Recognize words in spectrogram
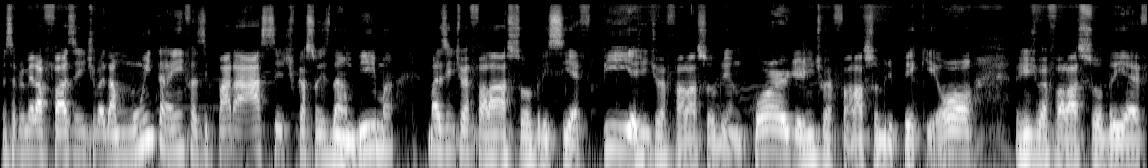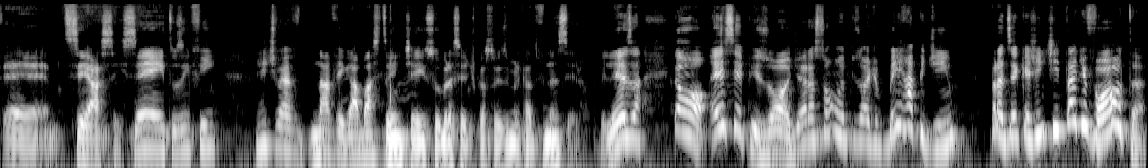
Nessa primeira fase a gente vai dar muita ênfase para as certificações da Ambima, mas a gente vai falar sobre CFP, a gente vai falar sobre Ancord, a gente vai falar sobre PQO, a gente vai falar sobre F, é, CA600, enfim. A gente vai navegar bastante aí sobre as certificações do mercado financeiro, beleza? Então, ó, esse episódio era só um episódio bem rapidinho para dizer que a gente tá de volta.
